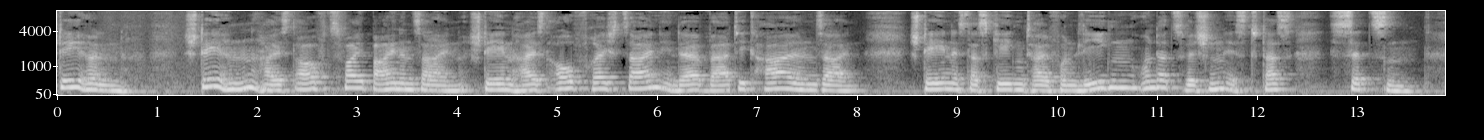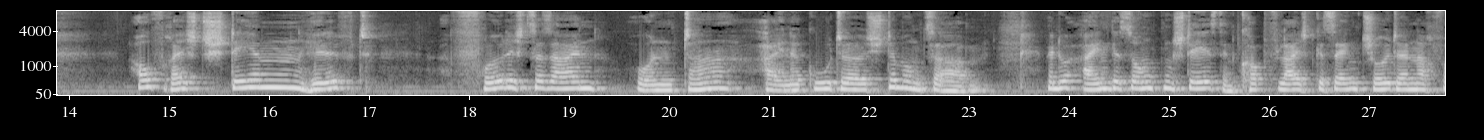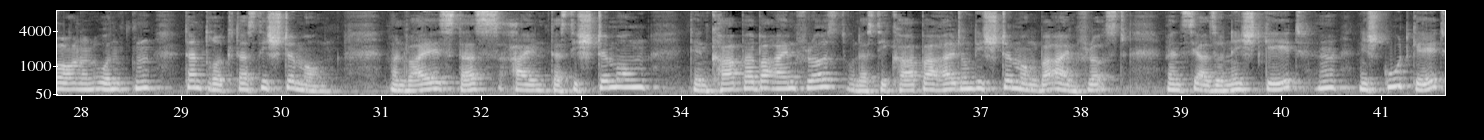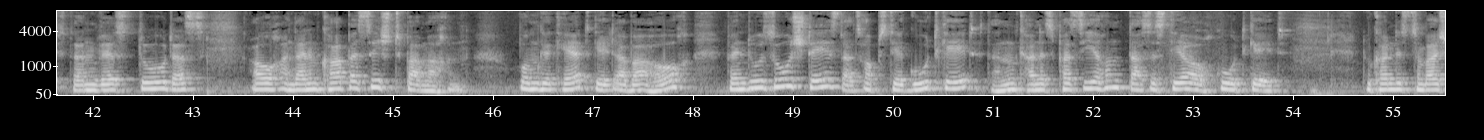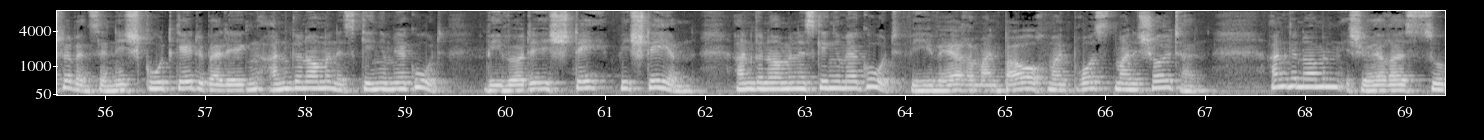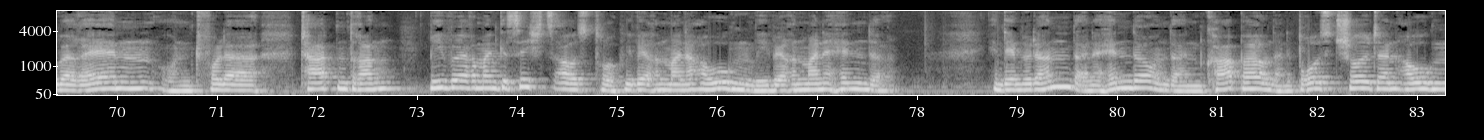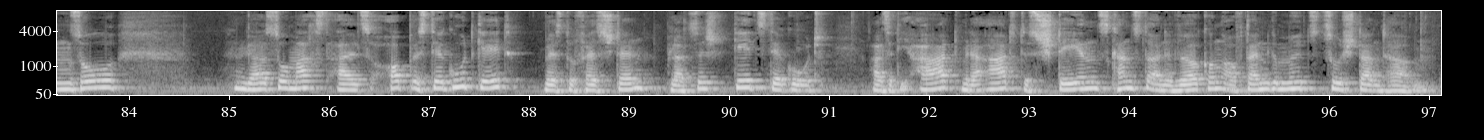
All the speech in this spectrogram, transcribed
Stehen. Stehen heißt auf zwei Beinen sein. Stehen heißt aufrecht sein, in der vertikalen sein. Stehen ist das Gegenteil von liegen und dazwischen ist das Sitzen. Aufrecht stehen hilft, fröhlich zu sein und eine gute Stimmung zu haben. Wenn du eingesunken stehst, den Kopf leicht gesenkt, Schultern nach vorn und unten, dann drückt das die Stimmung. Man weiß, dass, ein, dass die Stimmung den Körper beeinflusst und dass die Körperhaltung die Stimmung beeinflusst. Wenn es dir also nicht geht, hm, nicht gut geht, dann wirst du das auch an deinem Körper sichtbar machen. Umgekehrt gilt aber auch, wenn du so stehst, als ob es dir gut geht, dann kann es passieren, dass es dir auch gut geht. Du könntest zum Beispiel, wenn es dir nicht gut geht, überlegen, angenommen, es ginge mir gut. Wie würde ich ste wie stehen? Angenommen, es ginge mir gut. Wie wäre mein Bauch, mein Brust, meine Schultern? Angenommen, ich wäre souverän und voller Tatendrang. Wie wäre mein Gesichtsausdruck? Wie wären meine Augen? Wie wären meine Hände? Indem du dann deine Hände und deinen Körper und deine Brust, Schultern, Augen so, ja, so machst, als ob es dir gut geht, wirst du feststellen, plötzlich geht's dir gut. Also die Art, mit der Art des Stehens kannst du eine Wirkung auf deinen Gemütszustand haben.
